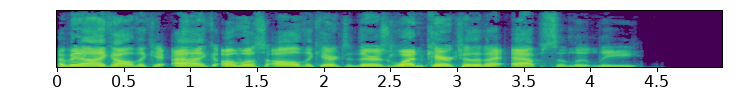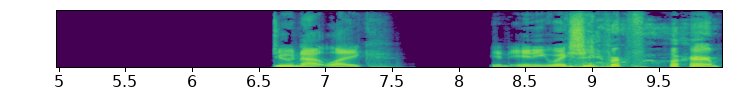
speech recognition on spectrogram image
I mean, I like all the. I like almost all the characters. There's one character that I absolutely do not like in any way, shape, or form.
